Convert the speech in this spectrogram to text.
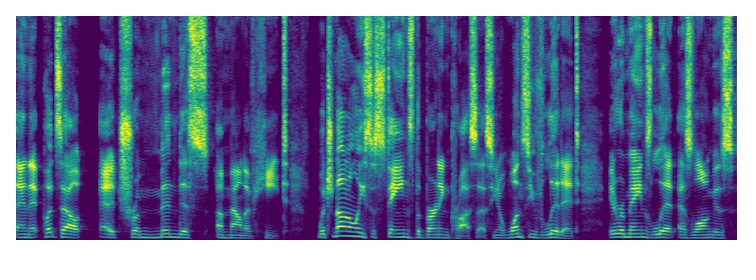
and it puts out a tremendous amount of heat, which not only sustains the burning process, you know, once you've lit it, it remains lit as long as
